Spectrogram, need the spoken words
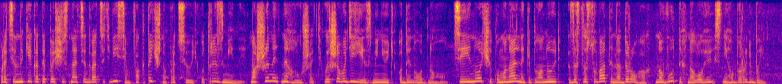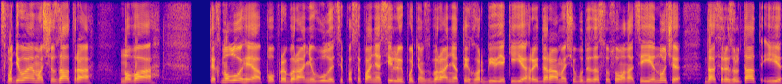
Працівники КТП 1628 фактично працюють у три зміни. Машини не глушать, лише водії змінюють один одного. Цієї ночі комунальники планують застосувати на дорогах нову технологію снігоборотьби. Сподіваємося, що завтра нова технологія по прибиранню вулиці, посипання сіллю і потім збирання тих горбів, які є грейдерами, що буде застосована цієї ночі, дасть результат і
